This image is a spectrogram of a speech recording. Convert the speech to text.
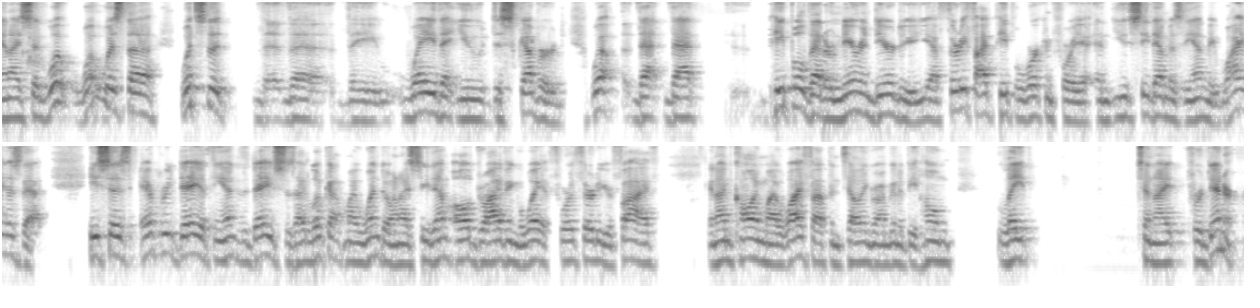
and I said, "What what was the what's the the the the way that you discovered well that that people that are near and dear to you. You have 35 people working for you and you see them as the enemy. Why is that? He says every day at the end of the day, he says, I look out my window and I see them all driving away at 4:30 or 5. And I'm calling my wife up and telling her I'm going to be home late tonight for dinner.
